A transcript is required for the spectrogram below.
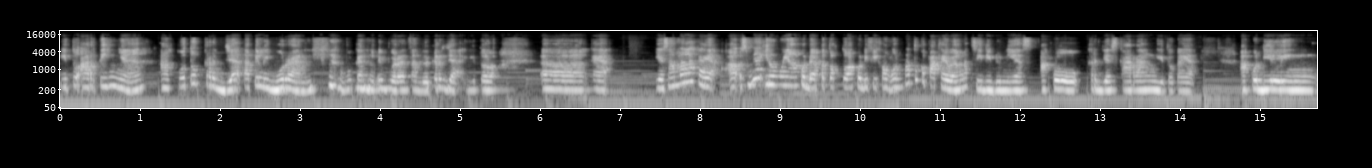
itu artinya aku tuh kerja tapi liburan bukan liburan sambil kerja gitu loh. Uh, kayak ya sama lah kayak uh, sebenarnya ilmu yang aku dapat waktu aku di Vkom Unpad tuh kepake banget sih di dunia aku kerja sekarang gitu. Kayak aku dealing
